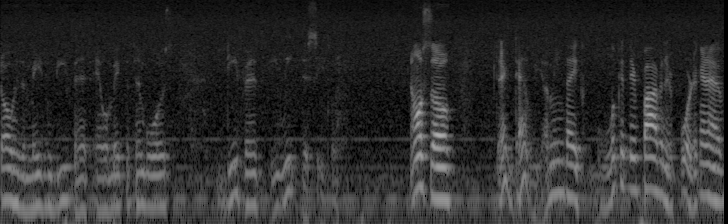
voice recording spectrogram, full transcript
show his amazing defense and will make the Timberwolves defense elite this season. And also, they're deadly. I mean, like, look at their five and their four. They're gonna have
